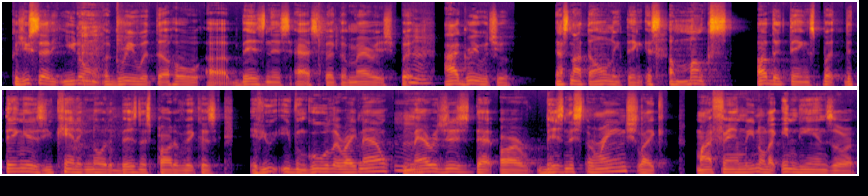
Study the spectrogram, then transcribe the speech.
Because you said you don't agree with the whole uh, business aspect of marriage, but Mm-hmm. I agree with you. That's not the only thing. It's amongst other things. But the thing is, you can't ignore the business part of it because if you even Google it right now, Mm-hmm. marriages that are business arranged, like my family, you know, like Indians or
